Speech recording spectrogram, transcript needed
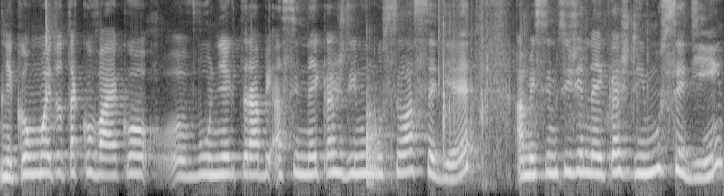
Někomu je to taková jako e, vůně, která by asi ne každému musela sedět a myslím si, že ne každému sedí.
